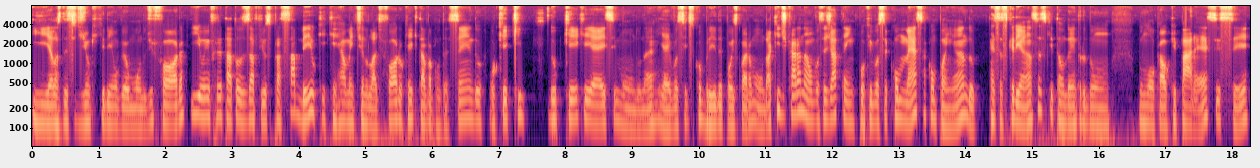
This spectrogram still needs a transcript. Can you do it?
e elas decidiam que queriam ver o mundo de fora e iam enfrentar todos os desafios para saber o que, que realmente tinha lado de fora, o que estava acontecendo, o que que do que que é esse mundo, né? E aí você descobrir depois qual era o mundo. Aqui de cara não, você já tem, porque você começa acompanhando essas crianças que estão dentro de um, de um local que parece ser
